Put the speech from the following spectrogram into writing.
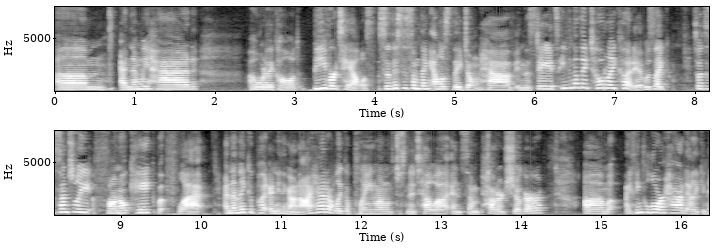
Um, and then we had, oh, what are they called? Beaver tails. So this is something else they don't have in the States, even though they totally could. It was like, so it's essentially funnel cake, but flat. And then they could put anything on. I had a, like a plain one with just Nutella and some powdered sugar. Um, I think Laura had like an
